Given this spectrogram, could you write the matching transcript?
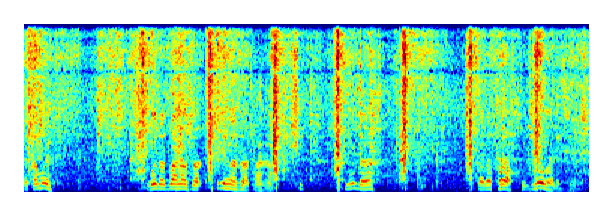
Это мы года два назад, три назад, наверное. Ну да. Когда трассу делали здесь.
